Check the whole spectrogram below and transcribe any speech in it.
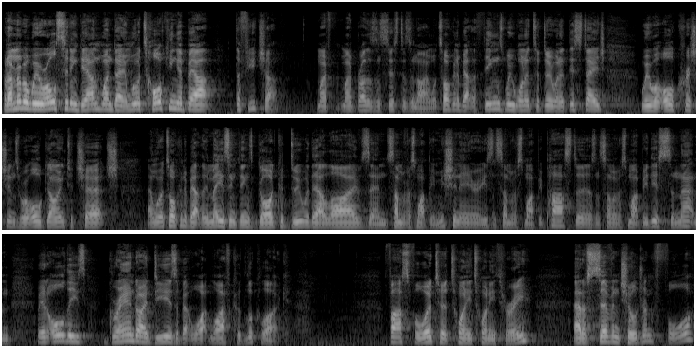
but I remember we were all sitting down one day and we were talking about the future my, my brothers and sisters and I, and we're talking about the things we wanted to do. And at this stage, we were all Christians, we were all going to church, and we were talking about the amazing things God could do with our lives. And some of us might be missionaries, and some of us might be pastors, and some of us might be this and that. And we had all these grand ideas about what life could look like. Fast forward to 2023. Out of seven children, four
